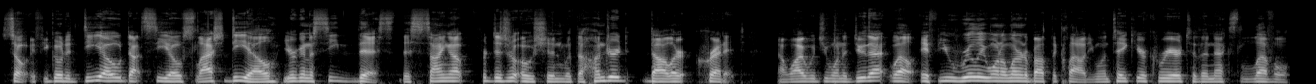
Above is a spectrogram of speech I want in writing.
So if you go to do.co slash DL, you're going to see this, this sign up for DigitalOcean with a $100 credit. Now, why would you want to do that? Well, if you really want to learn about the cloud, you want to take your career to the next level,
